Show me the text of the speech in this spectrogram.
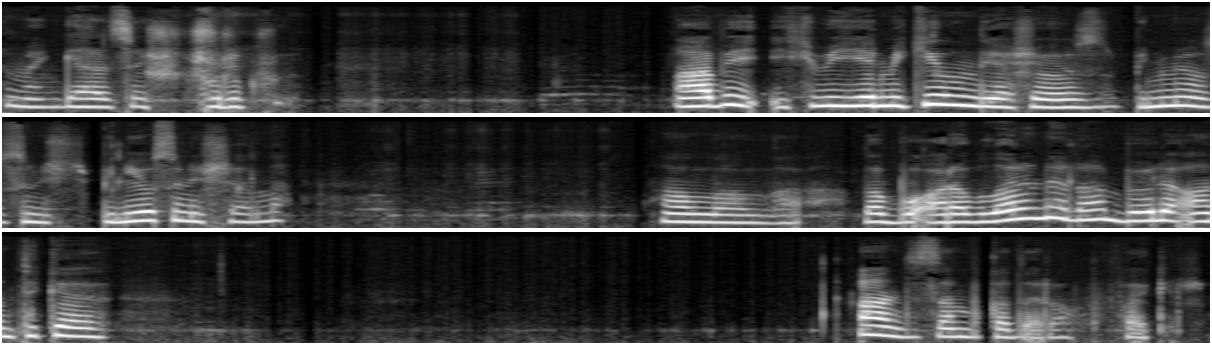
Hemen gelsin şu çocuk. Abi 2022 yılında yaşıyoruz. Bilmiyorsun hiç. Biliyorsun inşallah. Allah Allah. La bu arabalar ne lan? Böyle antika. Anca sen bu kadar al. Fakir.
